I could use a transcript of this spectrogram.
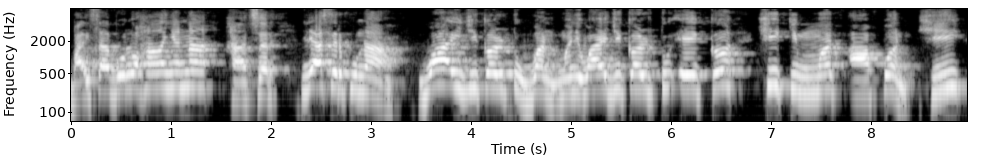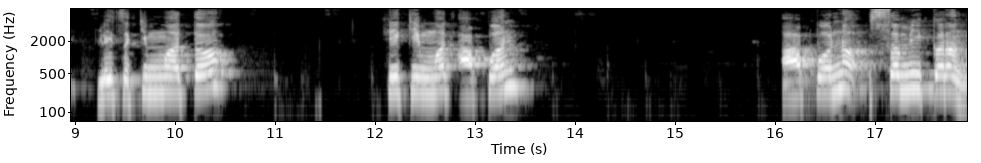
भाई साहेब बोलो हा यांना. हा सर या सर पुन्हा. Y is equal to one म्हणजे वाय इजिकल टू एक. ही किंमत आपण ही लेच किंमत ही किंमत आपण आपण समीकरण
